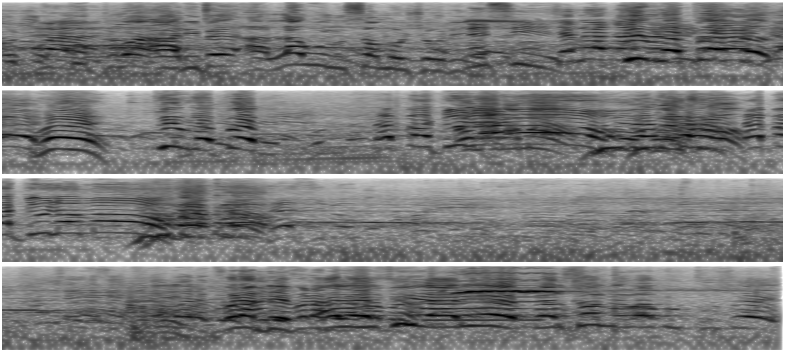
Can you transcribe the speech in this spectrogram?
pour pouvoir arriver à là où nous sommes aujourd'hui. Vive le peuple. Vive le peuple. T'as pas tout le monde. T'as pas tout le Nous monde vaincrons Voilà, voilà, Allez-y, arrivez, personne ne va vous toucher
